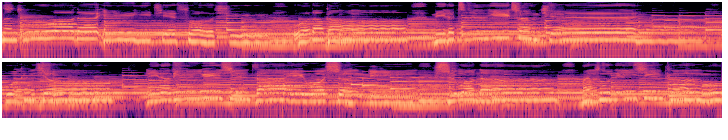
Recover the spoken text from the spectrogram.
满足我的一切所需，我祷告你的旨意成全，我恳求你的灵运行在我生命，使我能满足你心渴慕。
